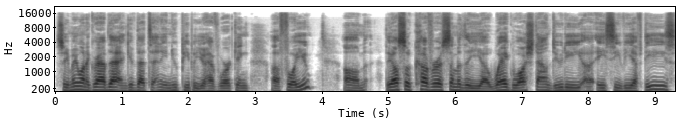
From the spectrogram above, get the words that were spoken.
So you may want to grab that and give that to any new people you have working uh, for you. Um, they also cover some of the uh, WEG washdown duty uh, ACVFDs.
